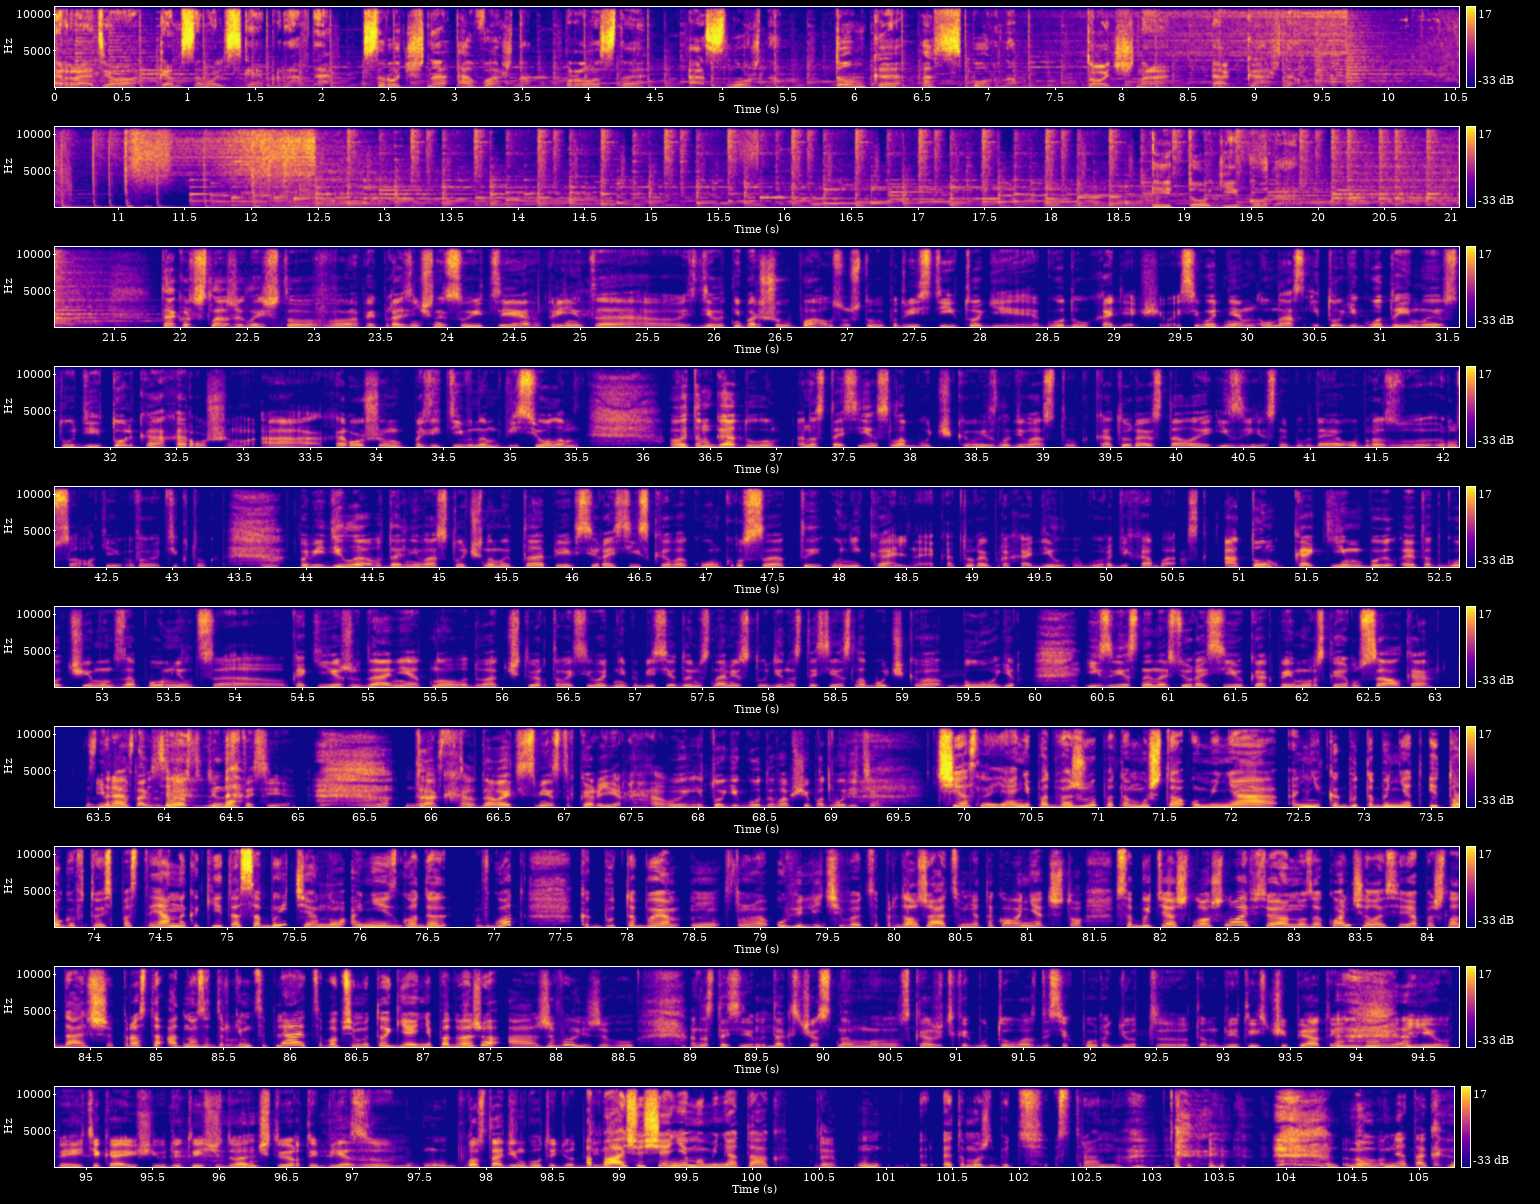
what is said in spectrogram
Радио «Комсомольская правда». Срочно о важном. Просто о сложном. Тонко о спорном. Точно о каждом. Итоги года. Так уж сложилось, что в предпраздничной суете принято э, сделать небольшую паузу, чтобы подвести итоги года уходящего. Сегодня у нас итоги года, и мы в студии только о хорошем. О хорошем, позитивном, веселом. В этом году Анастасия Слободчикова из Владивостока, которая стала известной благодаря образу русалки в ТикТок, победила в дальневосточном этапе всероссийского конкурса «Ты уникальная», который проходил в городе Хабаровск. О том, каким был этот год, чем он запомнился, какие ожидания от нового 24-го, сегодня побеседуем. С нами в студии Анастасия Слободчикова, блогер, известная на всю Россию как приморская русалка. Именно так. Здравствуйте, Анастасия. Так, давайте с места в карьер. А вы итоги года вообще подводите? Честно, я не подвожу, потому что у меня не, как будто бы нет итогов. То есть постоянно какие-то события, но они из года в год как будто бы э, увеличиваются, продолжаются. У меня такого нет, что событие шло-шло, и все, оно закончилось, и я пошла дальше. Просто одно за другим угу. цепляется. В общем, итоге я не подвожу, а живу и живу. Анастасия, вы так сейчас нам э, скажете, как будто у вас до сих пор идет э, там 2005 и перетекающий в 2024 без... Ну, просто один год идет А по ощущениям у меня так. Да? Это может быть странно. Но у меня так.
